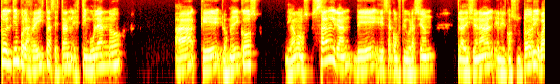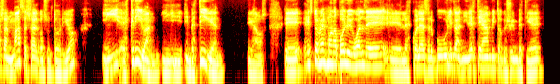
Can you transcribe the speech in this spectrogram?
Todo el tiempo las revistas están estimulando a que los médicos digamos, salgan de esa configuración tradicional en el consultorio, vayan más allá del consultorio y escriban y investiguen, digamos. Eh, esto no es monopolio igual de eh, la Escuela de Salud Pública ni de este ámbito que yo investigué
